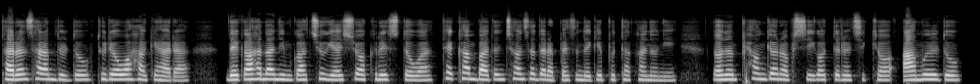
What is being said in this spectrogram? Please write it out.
다른 사람들도 두려워하게 하라. 내가 하나님과 주 예수와 그리스도와 택함 받은 천사들 앞에서 내게 부탁하노니 너는 편견 없이 이것들을 지켜 아무 일도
